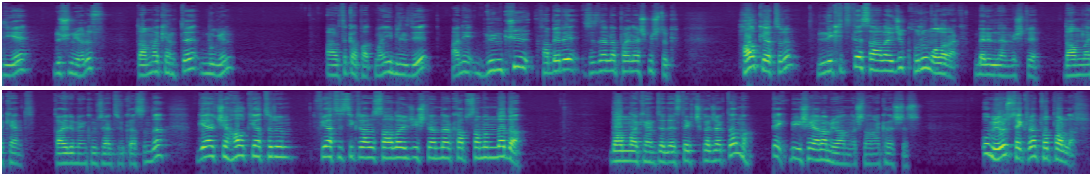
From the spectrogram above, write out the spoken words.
diye düşünüyoruz. Damla Kent'te bugün artı kapatmayı bildi. Hani dünkü haberi sizlerle paylaşmıştık. Halk yatırım likidite sağlayıcı kurum olarak belirlenmişti Damla Kent gayrimenkul sertifikasında. Gerçi halk yatırım fiyat istikrarı sağlayıcı işlemler kapsamında da Damla Kent'e destek çıkacaktı ama pek bir işe yaramıyor anlaşılan arkadaşlar. Umuyoruz tekrar toparlar.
